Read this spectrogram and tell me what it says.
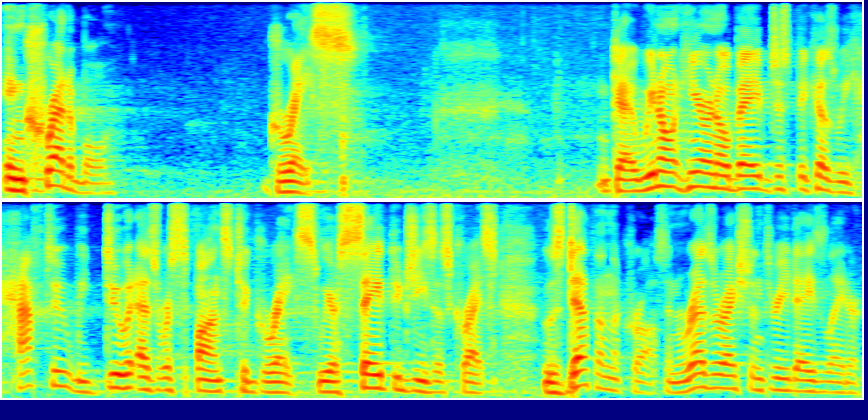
incredible grace. Okay, we don't hear and obey just because we have to. We do it as a response to grace. We are saved through Jesus Christ, whose death on the cross and resurrection three days later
